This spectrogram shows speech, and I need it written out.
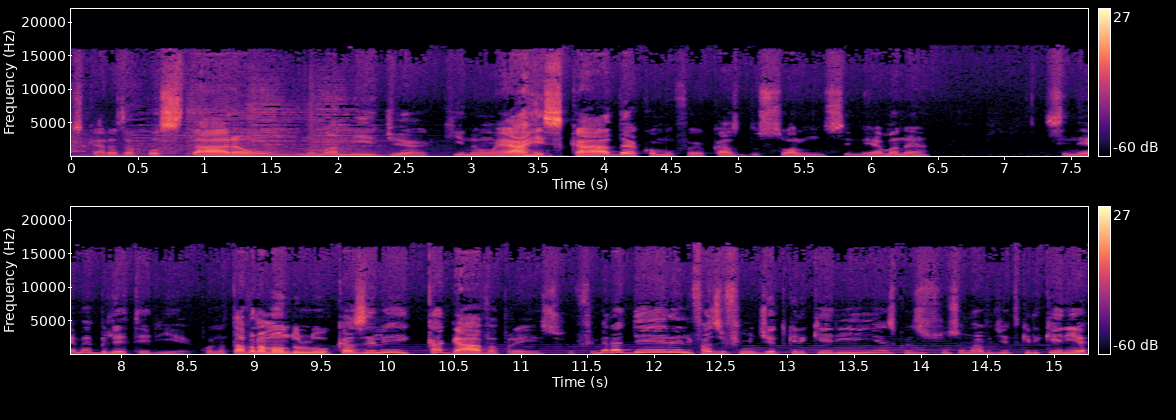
Os caras apostaram numa mídia que não é arriscada, como foi o caso do solo no cinema, né? Cinema é bilheteria. Quando eu tava na mão do Lucas, ele cagava para isso. O filme era dele, ele fazia o filme do jeito que ele queria, as coisas funcionavam do jeito que ele queria,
